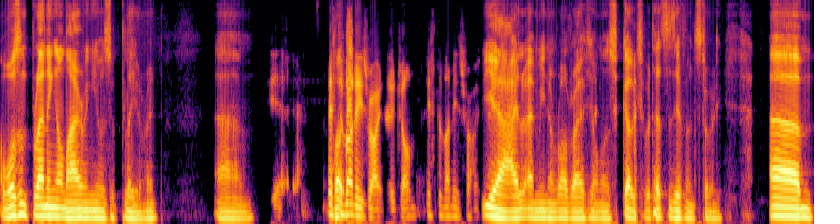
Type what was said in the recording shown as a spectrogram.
I wasn't planning on hiring you as a player, right? Um, If But- the money's right, though, John. If the money's right. yeah, I, I mean, I'd rather have you on as a coach, but that's a different story. Um,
